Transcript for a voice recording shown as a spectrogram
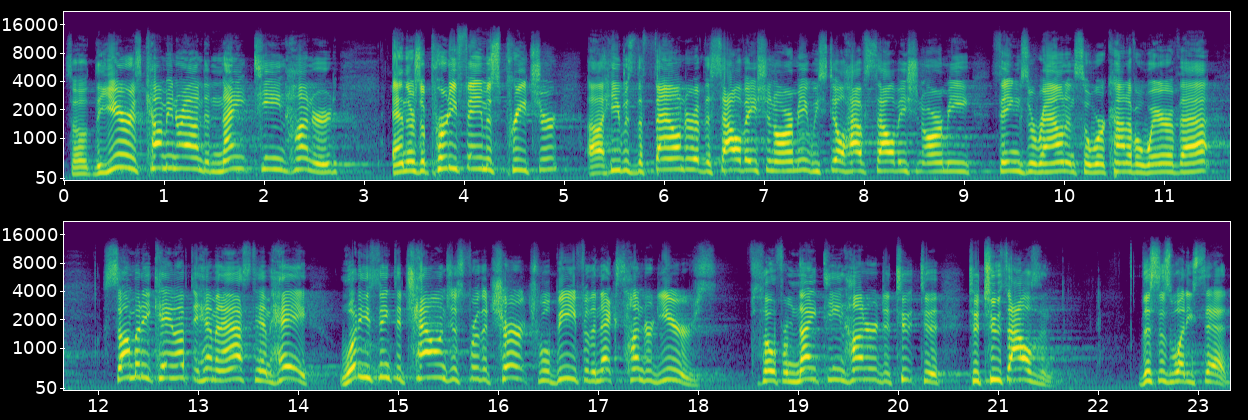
So the year is coming around to 1900, and there's a pretty famous preacher. Uh, he was the founder of the Salvation Army. We still have Salvation Army things around, and so we're kind of aware of that. Somebody came up to him and asked him, Hey, what do you think the challenges for the church will be for the next hundred years? So from 1900 to, two, to, to 2000. This is what he said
